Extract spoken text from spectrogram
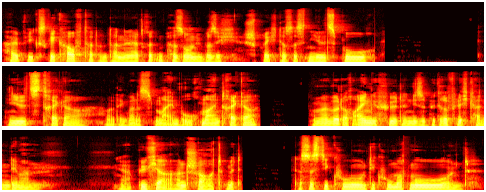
halbwegs gekauft hat und dann in der dritten Person über sich spricht, das ist Nils Buch, Nils Trecker und irgendwann ist mein Buch, mein Trecker. Und man wird auch eingeführt in diese Begrifflichkeiten, indem man ja, Bücher anschaut mit das ist die Kuh und die Kuh macht Mu und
